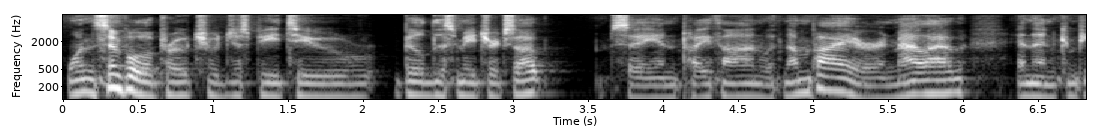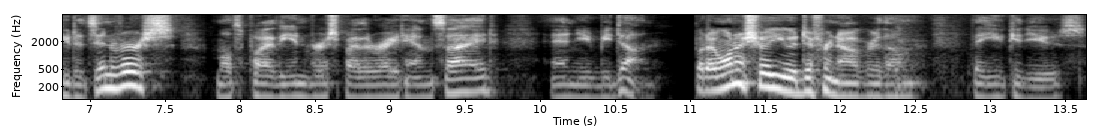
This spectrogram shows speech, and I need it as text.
One simple approach would just be to build this matrix up, say in Python with NumPy or in MATLAB, and then compute its inverse, multiply the inverse by the right-hand side, and you'd be done. But I want to show you a different algorithm that you could use.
